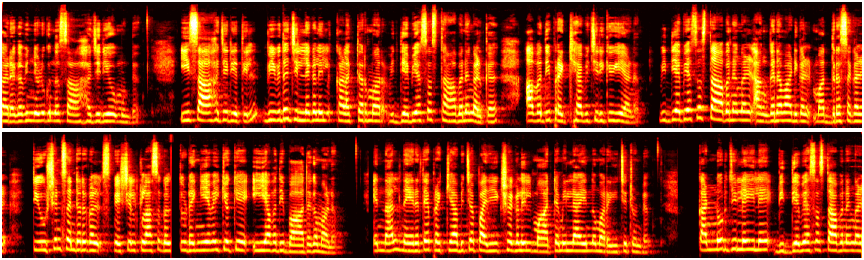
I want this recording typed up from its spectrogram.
കരകവിഞ്ഞൊഴുകുന്ന സാഹചര്യവുമുണ്ട്. ഈ സാഹചര്യത്തിൽ വിവിധ ജില്ലകളിൽ കളക്ടർമാർ വിദ്യാഭ്യാസ സ്ഥാപനങ്ങൾക്ക് അവധി പ്രഖ്യാപിച്ചിരിക്കുകയാണ്. വിദ്യാഭ്യാസ സ്ഥാപനങ്ങൾ അംഗനവാടികൾ മദ്രസകൾ ട്യൂഷൻ സെന്ററുകൾ സ്പെഷ്യൽ ക്ലാസുകൾ തുടങ്ങിയവയ്ക്കൊക്കെ ഈ അവധി ബാധകമാണ്. എന്നാൽ നേരത്തെ പ്രഖ്യാപിച്ച പരീക്ഷകളിൽ മാറ്റമില്ല എന്നും അറിയിച്ചിട്ടുണ്ട്. കണ്ണൂർ ജില്ലയിലെ വിദ്യാഭ്യാസ സ്ഥാപനങ്ങൾ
